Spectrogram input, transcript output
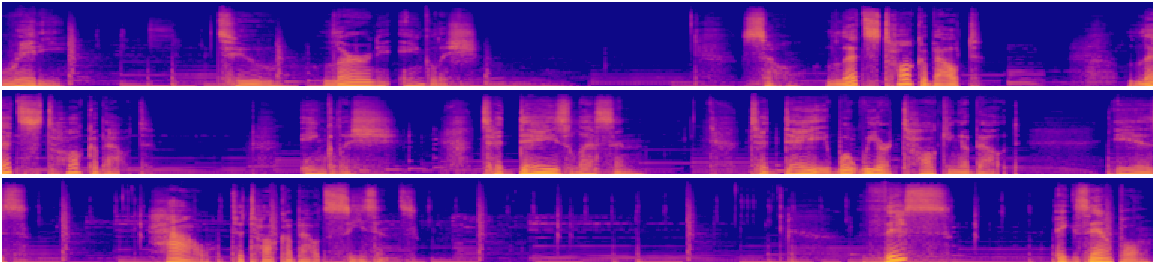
ready to learn English. So let's talk about let's talk about English. Today's lesson, today, what we are talking about is how to talk about seasons. This example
